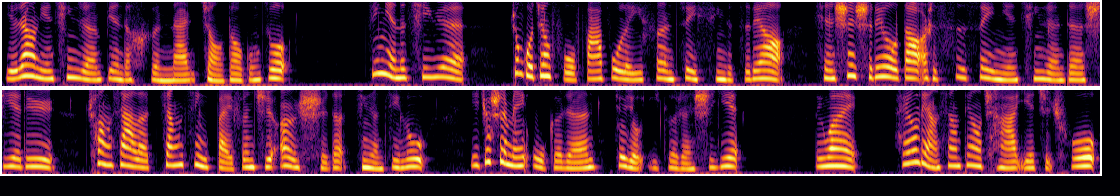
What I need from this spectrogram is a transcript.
也让年轻人变得很难找到工作。今年的七月。中国政府发布了一份最新的资料，显示十六到二十四岁年轻人的失业率创下了将近百分之二十的惊人纪录，也就是每五个人就有一个人失业。另外，还有两项调查也指出，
